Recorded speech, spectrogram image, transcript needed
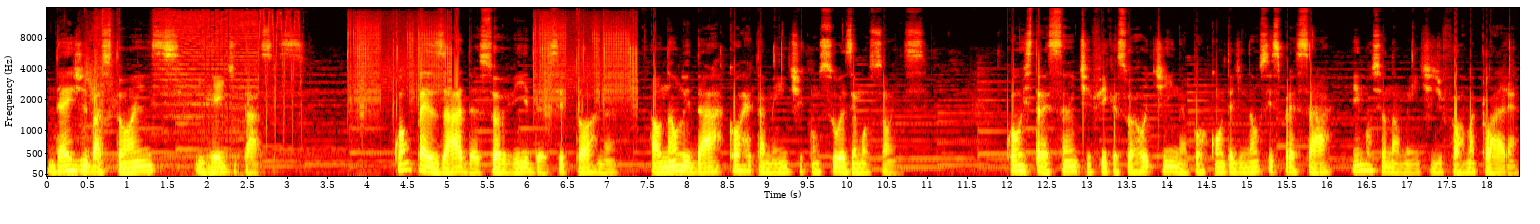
10 de bastões e rei de taças. Quão pesada sua vida se torna ao não lidar corretamente com suas emoções. Quão estressante fica sua rotina por conta de não se expressar emocionalmente de forma clara.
